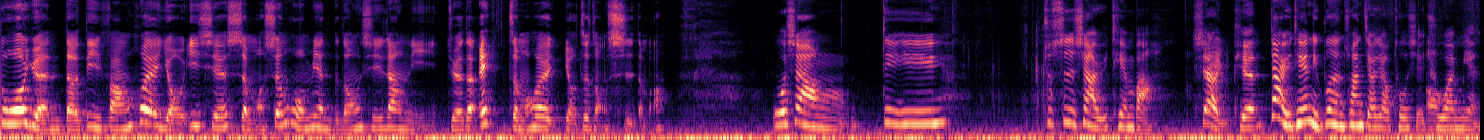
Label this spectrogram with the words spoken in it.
多元的地方，会有一些什么生活面的东西让你觉得，哎，怎么会有这种事的吗？我想第一就是下雨天吧。下雨天，下雨天你不能穿脚脚拖鞋去外面。哦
